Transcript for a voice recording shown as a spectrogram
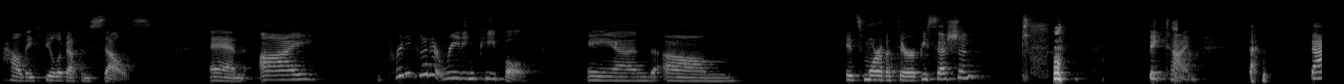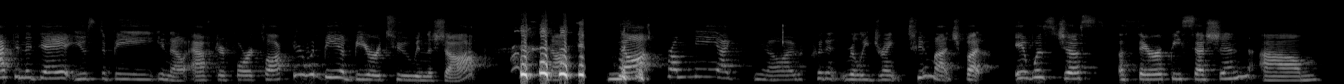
how they feel about themselves. And I pretty good at reading people. And um it's more of a therapy session. Big time. Back in the day, it used to be, you know, after four o'clock, there would be a beer or two in the shop. Not, not from me. I, you know, I couldn't really drink too much, but it was just a therapy session. Um,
